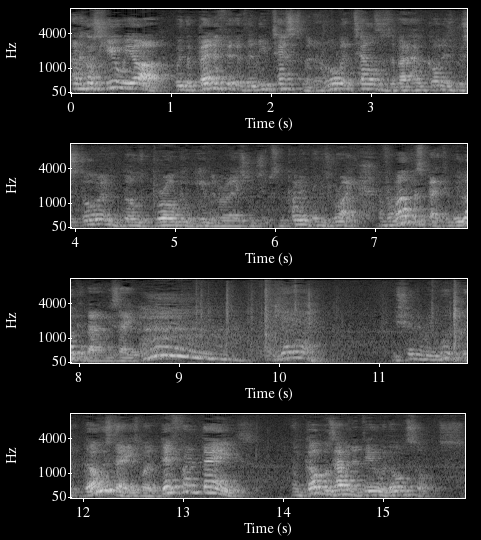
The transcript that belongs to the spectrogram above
And of course, here we are with the benefit of the New Testament, and all it tells us about how God is restoring those broken human relationships and putting things right. And from our perspective, we look at that and we say, yeah, we should and we would. But those days were different days, and God was having to deal with all sorts.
